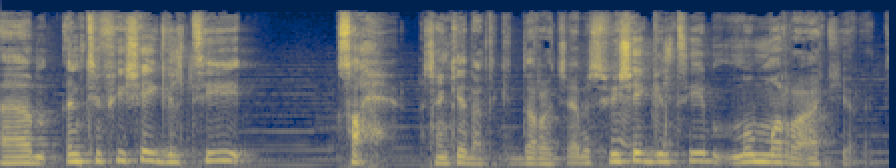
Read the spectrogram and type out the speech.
أم أنت في شيء قلتيه صح عشان كذا بعطيك الدرجة بس في شيء قلتيه مو مرة accurate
